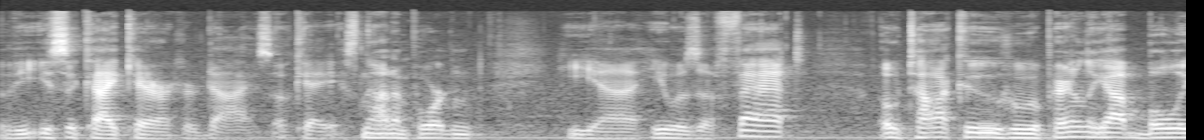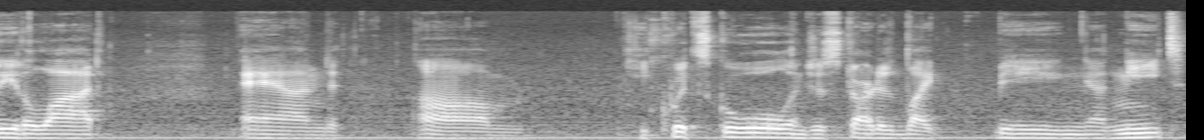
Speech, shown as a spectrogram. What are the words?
the isekai character dies. Okay, it's not important. He uh, he was a fat otaku who apparently got bullied a lot, and um, he quit school and just started like being a NEET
